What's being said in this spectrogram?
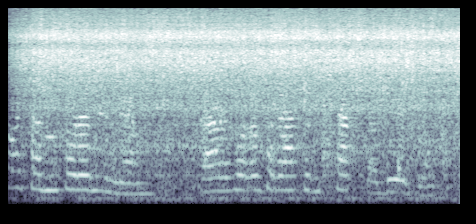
কষানো করে নিলাম তারপরে ফের এখন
